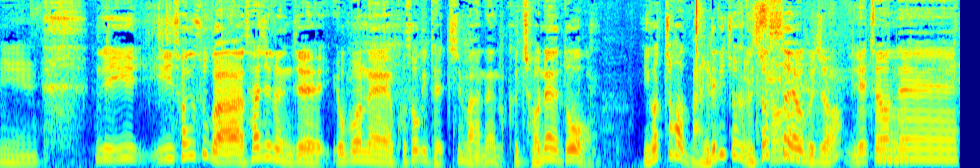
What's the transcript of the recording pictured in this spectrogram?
예. 근데 이, 이 선수가 사실은 이제 요번에 구속이 됐지만은 그 전에도 이것저것 말들이 좀 그렇죠. 있었어요. 그죠? 예전에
